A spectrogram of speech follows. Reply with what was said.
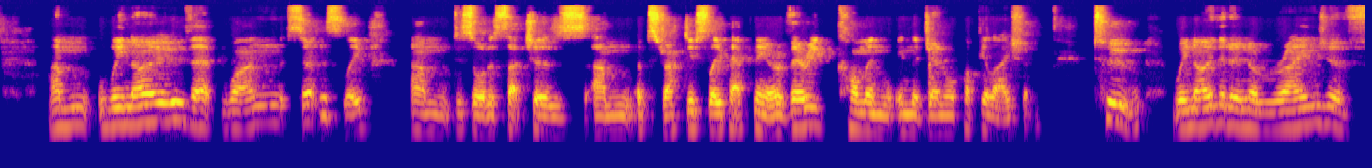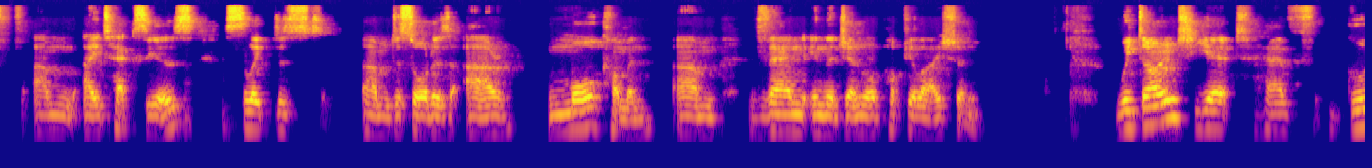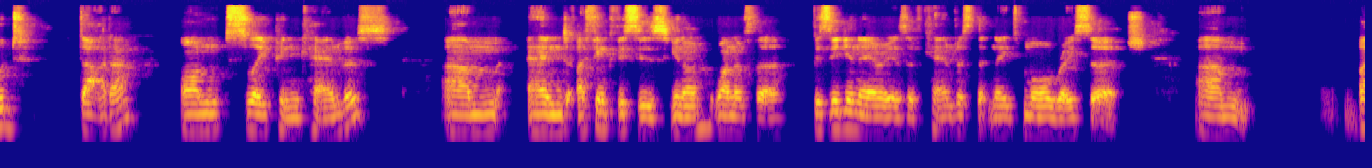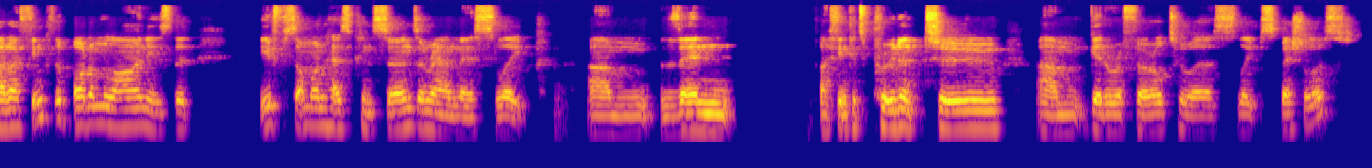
um, we know that one, certain sleep um, disorders such as um, obstructive sleep apnea are very common in the general population. Two, we know that in a range of um, ataxias, sleep dis um, disorders are more common um, than in the general population. We don't yet have good data on sleep in canvas. Um, and I think this is, you know, one of the bazillion areas of canvas that needs more research. Um, but I think the bottom line is that if someone has concerns around their sleep, um, then I think it's prudent to um, get a referral to a sleep specialist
